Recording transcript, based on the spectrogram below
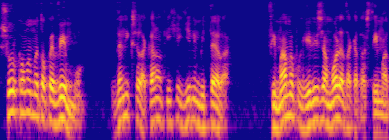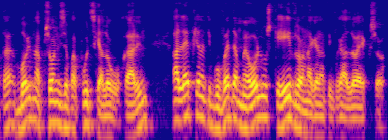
Σου έρχομαι με το παιδί μου. Δεν ήξερα καν ότι είχε γίνει μητέρα. Θυμάμαι που γυρίζαμε όλα τα καταστήματα, μπορεί να ψώνιζε παπούτσια λόγω χάριν, αλλά έπιανε την κουβέντα με όλους και ίδρωνα για να τη βγάλω έξω.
